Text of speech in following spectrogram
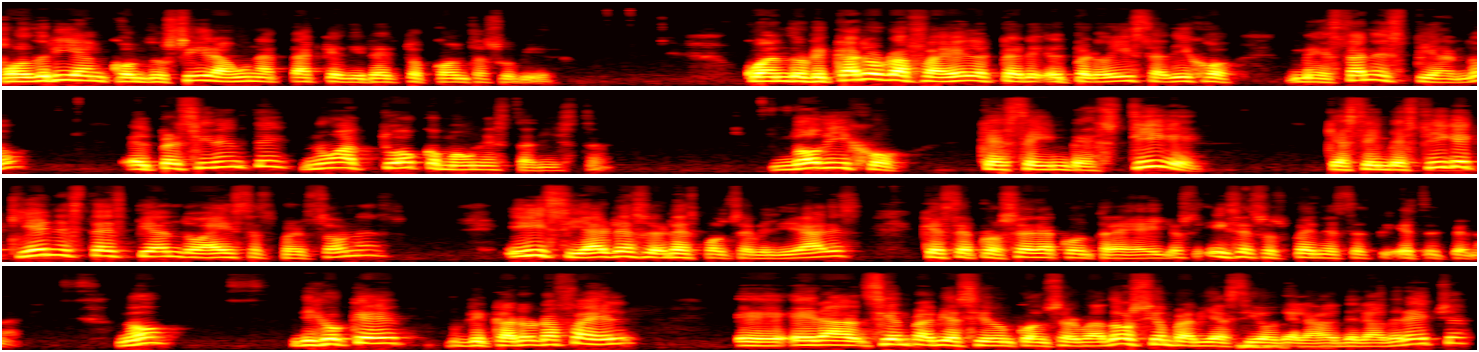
podrían conducir a un ataque directo contra su vida. Cuando Ricardo Rafael, el, periodista, dijo, me están espiando, el presidente no actuó como un estadista, no dijo que se investigue, que se investigue quién está espiando a esas personas y si hay responsabilidades, que se proceda contra ellos y se suspende este, este espionaje. No, dijo que Ricardo Rafael eh, era, siempre había sido un conservador, siempre había sido de la, de la derecha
